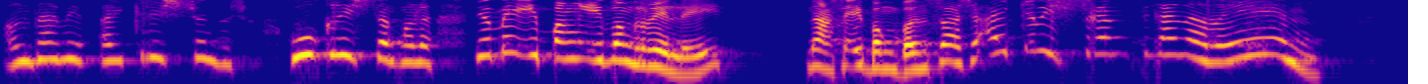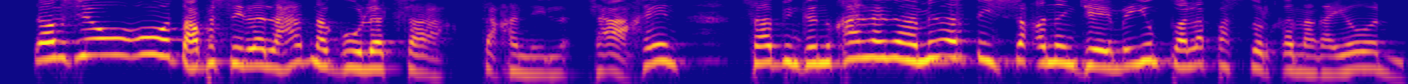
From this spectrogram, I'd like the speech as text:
ang dami, ay, Christian na siya. Who Christian ka na? Di may ibang-ibang relate? Nasa ibang bansa siya, ay, Christian ka na rin. Tapos yung, oo, tapos sila lahat nagulat sa, sa kanila, sa akin. Sabi gano'n, kala namin artista ka ng GMA, yung pala pastor ka na ngayon.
